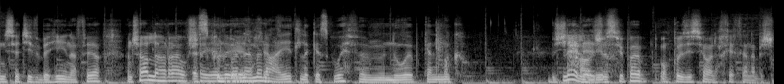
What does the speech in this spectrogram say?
initiatives باهيين à faire. ان شاء الله نراو شيء. Est-ce que البرنامج عيط لك اسكو واحد من النواب كلمك لا je suis pas en position على الحقيقه انا باش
